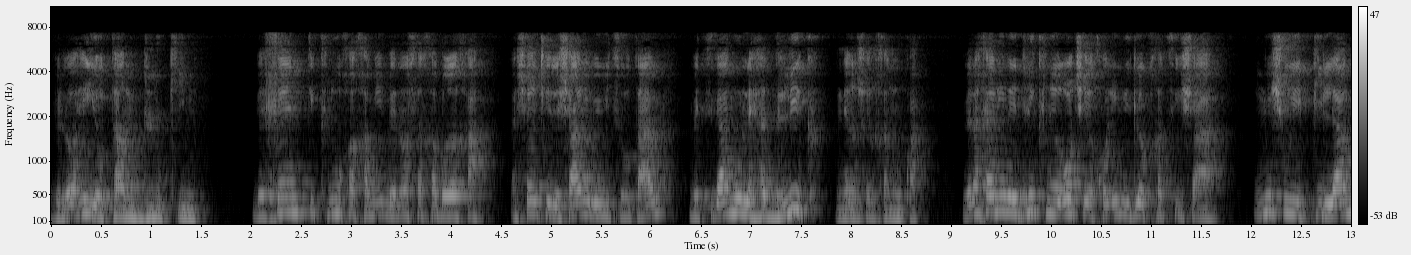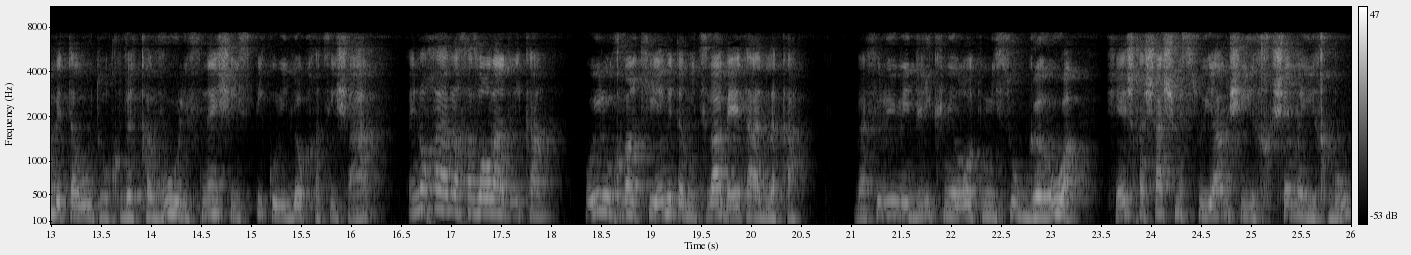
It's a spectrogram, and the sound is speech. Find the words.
ולא היותם דלוקים. וכן תקנו חכמים בנוסח הברכה, אשר קידשנו במצוותיו, וציוונו להדליק נר של חנוכה. ולכן אם הדליק נרות שיכולים לדלוק חצי שעה, ומישהו הפילם בטעות וקבעו לפני שהספיקו לדלוק חצי שעה, אינו חייב לחזור להדליקם, הואיל הוא כבר קיים את המצווה בעת ההדלקה. ואפילו אם הדליק נרות מסוג גרוע, שיש חשש מסוים שמא יכבו,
